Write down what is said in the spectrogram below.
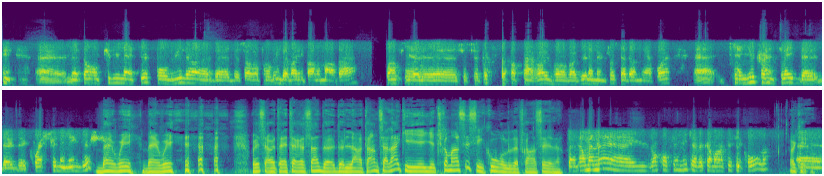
euh, mettons, cumulatif pour lui là, de, de, se retrouver devant les parlementaires. Je pense que, je ne sais pas si sa porte-parole va, va dire la même chose que la dernière fois. Can you translate the, the, the, question in English? Ben oui, ben oui. oui, ça va être intéressant de, de l'entendre. Ça a l'air qu'il a-tu commencé ses cours là, de français? Là? Ben, normalement, euh, ils ont confirmé qu'il avait commencé ses cours. Là. Okay. Euh,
